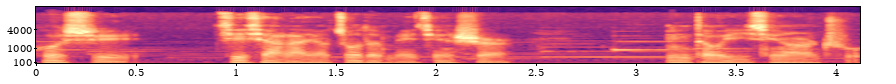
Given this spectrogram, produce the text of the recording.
或许接下来要做的每件事儿，你都一清二楚。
